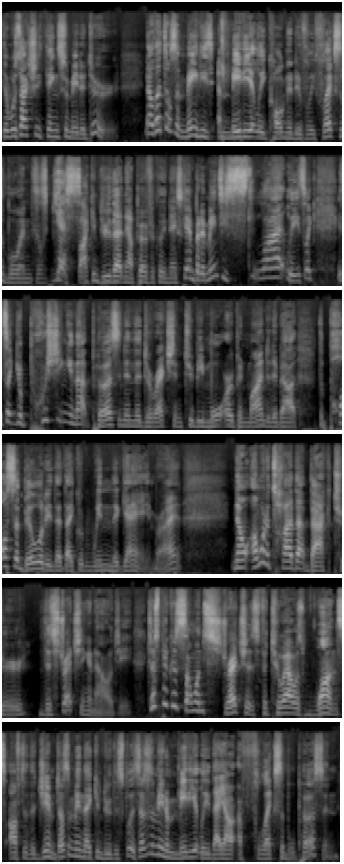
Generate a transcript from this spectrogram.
there was actually things for me to do. Now that doesn't mean he's immediately cognitively flexible and yes, I can do that now perfectly next game, but it means he's slightly. It's like it's like you're pushing in that person in the direction to be more open minded about the possibility that they could win the game, right? Now, I want to tie that back to the stretching analogy. Just because someone stretches for two hours once after the gym doesn't mean they can do the splits. Doesn't mean immediately they are a flexible person.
